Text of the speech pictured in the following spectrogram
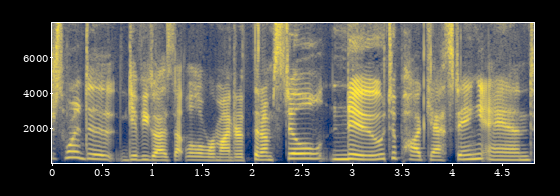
just wanted to give you guys that little reminder that I'm still new to podcasting and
